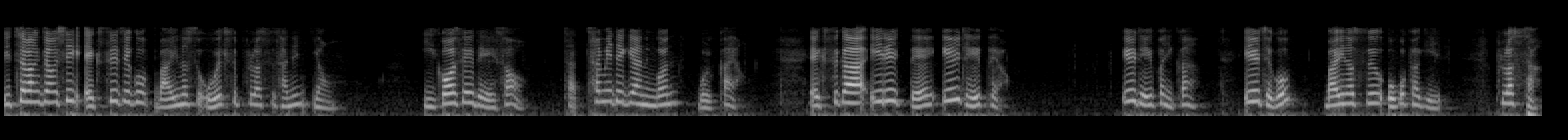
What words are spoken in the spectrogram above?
2차 방정식 x제곱 마이너스 5x 플러스 4는 0. 이것에 대해서 자 참이 되게 하는 건 뭘까요? x가 1일 때 1 대입해요. 1 대입하니까 1제곱 마이너스 5 곱하기 1 플러스 4.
